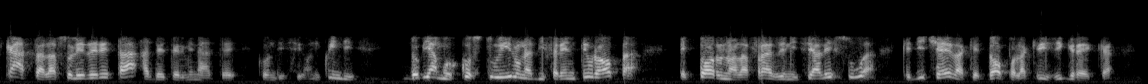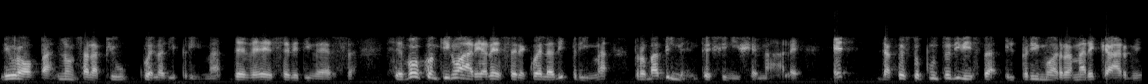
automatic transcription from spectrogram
scatta la solidarietà a determinate condizioni. Quindi dobbiamo costruire una differente Europa e torno alla frase iniziale sua che diceva che dopo la crisi greca l'Europa non sarà più quella di prima, deve essere diversa. Se vuol continuare ad essere quella di prima, probabilmente finisce male. E da questo punto di vista il primo a rammaricarmi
